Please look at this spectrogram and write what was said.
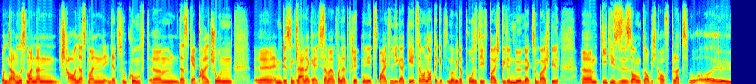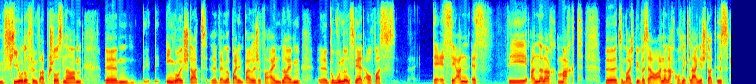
Und da muss man dann schauen, dass man in der Zukunft ähm, das Gap halt schon äh, ein bisschen kleiner hält. Ich sag mal, von der dritten in die zweite Liga geht es immer noch. Da gibt es immer wieder Positivbeispiele. Nürnberg zum Beispiel, ähm, die diese Saison, glaube ich, auf Platz äh, vier oder fünf abgeschlossen haben. Ähm, Ingolstadt, äh, wenn wir bei den bayerischen Vereinen bleiben, äh, bewundernswert auch was der SC an, S die Andernach macht, äh, zum Beispiel, was ja auch Andernach auch eine kleine Stadt ist,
